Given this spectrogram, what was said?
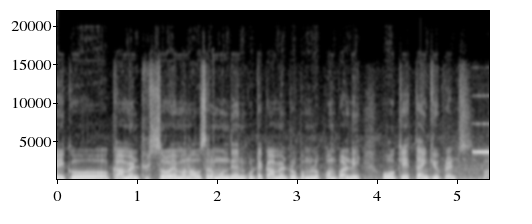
మీకు కామెంట్స్ ఏమైనా అవసరం ఉంది అనుకుంటే కామెంట్ రూపంలో పంపండి. Okay thank you friends. Bye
